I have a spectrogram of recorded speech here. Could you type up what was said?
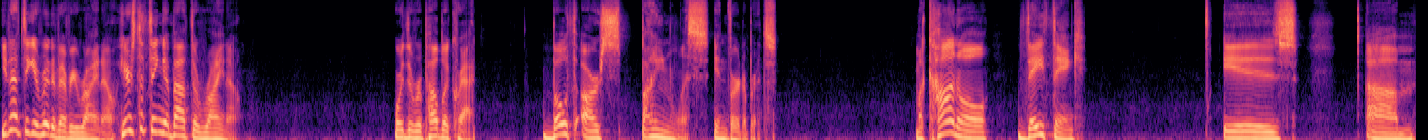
You don't have to get rid of every RINO. Here's the thing about the RINO or the Republicrat both are spineless invertebrates. McConnell, they think, is um,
